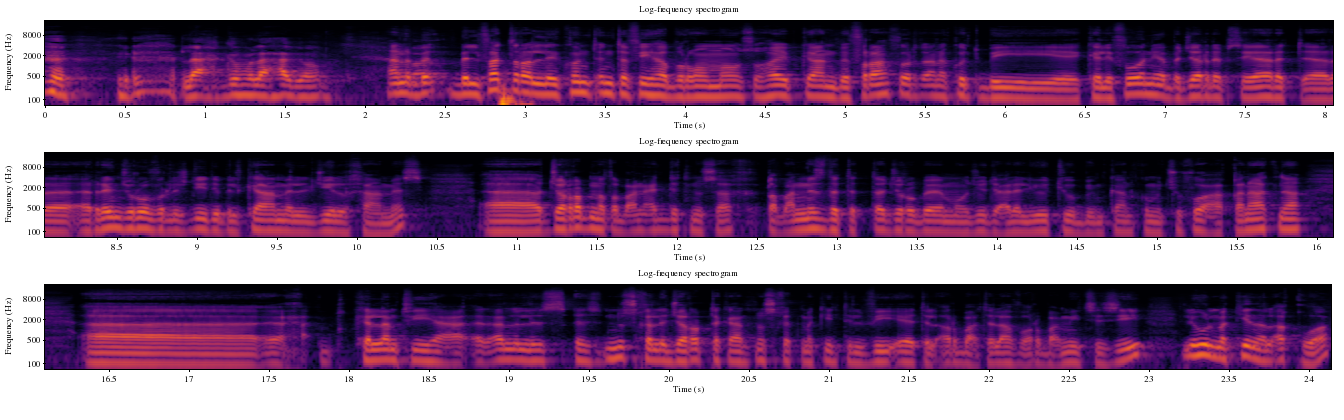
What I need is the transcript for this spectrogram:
لاحقهم لاحقهم. أنا ب- بالفترة اللي كنت أنت فيها بروما وصهيب كان بفرانكفورت أنا كنت بكاليفورنيا بجرب سيارة ال Range Rover الجديدة بالكامل الجيل الخامس. آه، جربنا طبعا عدة نسخ. طبعا نزلت التجربة موجودة على اليوتيوب بإمكانكم تشوفوها على قناتنا. آه، تكلمت فيها أنا النسخة اللي جربتها كانت نسخة ماكينة ال V8 ال 4400 سي سي اللي هو الماكينة الأقوى.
